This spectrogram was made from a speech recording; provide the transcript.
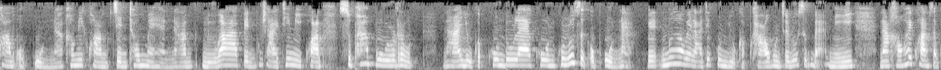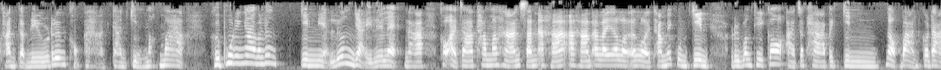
ความอบอุ่นนะเขามีความ gentleman นะคะหรือว่าเป็นผู้ชายที่มีความสุภาพบุรุษนะคะอยู่กับคุณดูแลคุณ คุณรู้สึกอบอุ่นน่ะ เมื่อเวลาที่คุณอยู่กับเขาคุณจะรู้สึกแบบนี้นะเขาให้ความสำคัญกับในเรื่องของอาหารการกินมาก ๆ คือพูดง่ายๆว่าเรื่องกินเนี่ยเรื่องใหญ่เลยแหละนะคะเขาอาจจะทำอาหารสรรอาหารอาหารอะไรอร่อยๆทำให้คุณกิน หรือบางทีก็อาจจะพาไปกินนอกบ้านก็ได้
